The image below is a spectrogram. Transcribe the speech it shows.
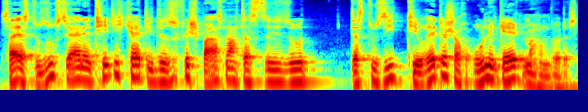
Das heißt, du suchst dir eine Tätigkeit, die dir so viel Spaß macht, dass du, so, dass du sie theoretisch auch ohne Geld machen würdest.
